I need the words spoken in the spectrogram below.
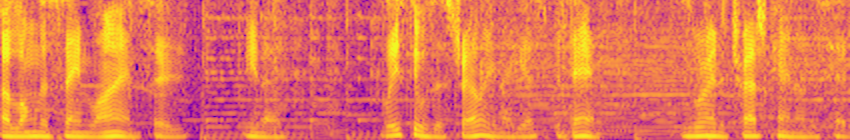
along the same lines. So, you know, at least he was Australian, I guess. But damn, he's wearing a trash can on his head.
